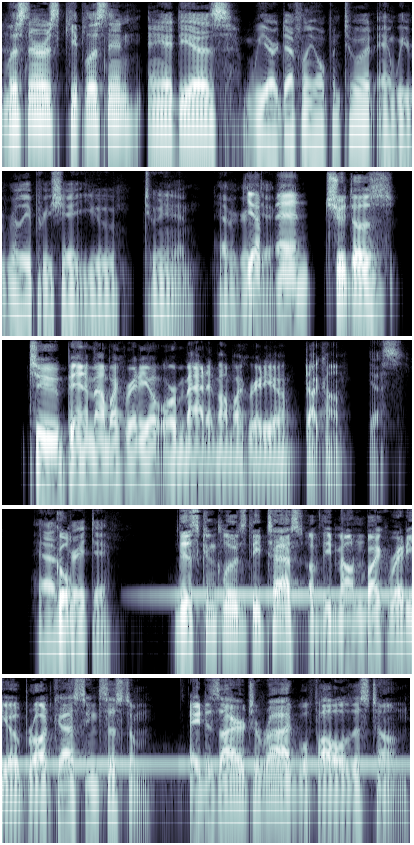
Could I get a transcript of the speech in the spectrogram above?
listeners, keep listening. Any ideas? We are definitely open to it, and we really appreciate you tuning in. Have a great Yep. day. And shoot those to Ben at Mountain Bike Radio or Matt at mountainbikeradio.com. yes. Have Cool. a great day. This concludes the test of the Mountain Bike Radio broadcasting system. A desire to ride will follow this tone.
